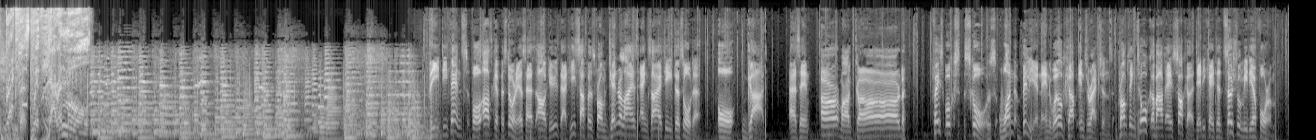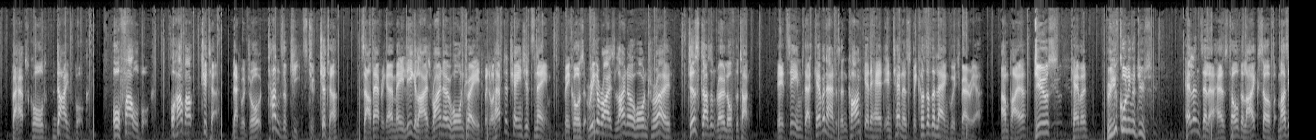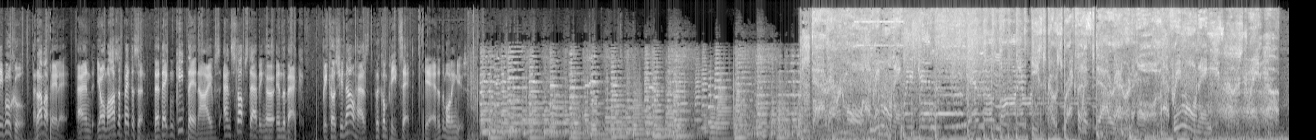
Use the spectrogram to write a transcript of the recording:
Breakfast. With Darren Maule. The defense for Oscar Pistorius has argued that he suffers from generalized anxiety disorder, or GAD, as in, oh my god. Facebook's scores 1 billion in World Cup interactions, prompting talk about a soccer dedicated social media forum, perhaps called Divebook, or Foulbook, or how about Chitter? That would draw tons of cheats to Chitter. South Africa may legalize rhino horn trade, but will have to change its name because regularized rhino horn trade just doesn't roll off the tongue. It seems that Kevin Anderson can't get ahead in tennis because of the language barrier. Umpire, deuce, Kevin. Who are you calling a deuce? Helen Zille has told the likes of Mazibuko, Ramphele, and Yomasa Peterson that they can keep their knives and stop stabbing her in the back because she now has the complete set. Here, edit the morning news. Darren Maule every morning. East Coast Breakfast with Darren Maule every morning. East Coast Radio.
